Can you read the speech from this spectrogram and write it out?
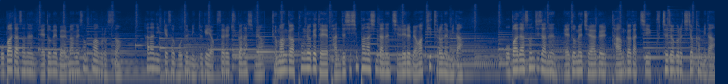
오바다서는 에돔의 멸망을 선포함으로써 하나님께서 모든 민족의 역사를 주관하시며 교만과 폭력에 대해 반드시 심판하신다는 진리를 명확히 드러냅니다. 오바다 선지자는 에돔의 죄악을 다음과 같이 구체적으로 지적합니다.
